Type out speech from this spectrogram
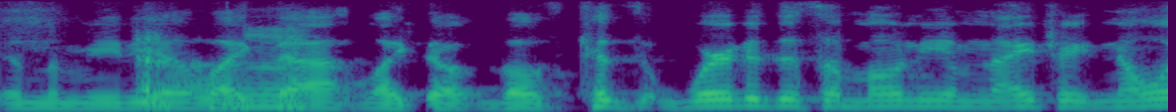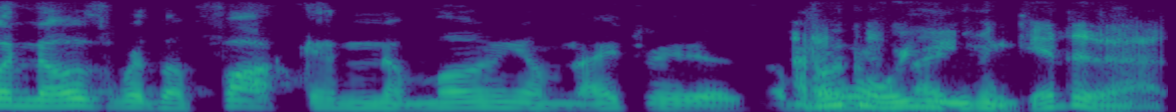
in the media like Uh, that? Like tho- those? Because where did this ammonium nitrate? No one knows where the fucking ammonium nitrate is. I don't know Ammonium where you even get it at.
